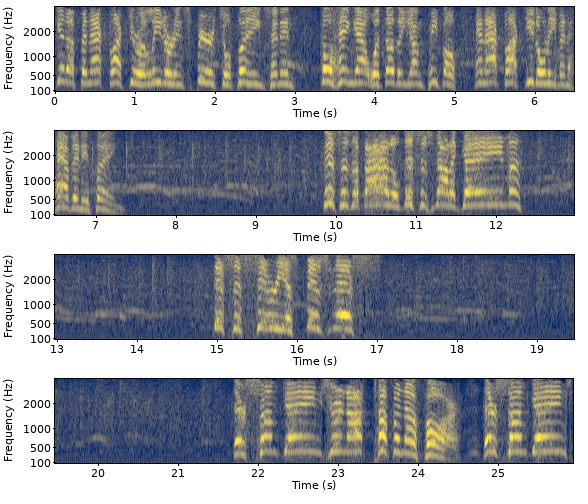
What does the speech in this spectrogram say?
Get up and act like you're a leader in spiritual things and then go hang out with other young people and act like you don't even have anything. This is a battle. This is not a game. This is serious business. There's some games you're not tough enough for. There's some games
